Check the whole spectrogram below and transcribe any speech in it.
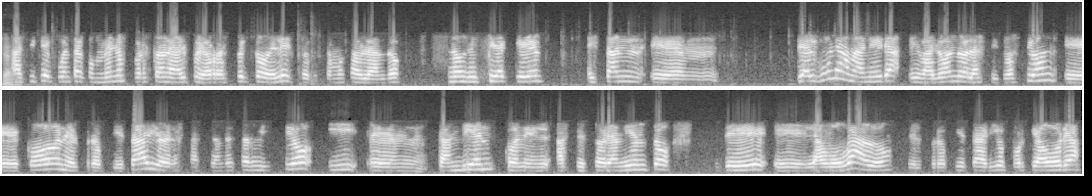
Claro. Así que cuenta con menos personal, pero respecto del hecho que estamos hablando, nos decía que están eh, de alguna manera evaluando la situación eh, con el propietario de la estación de servicio y eh, también con el asesoramiento del de, el abogado del propietario, porque ahora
